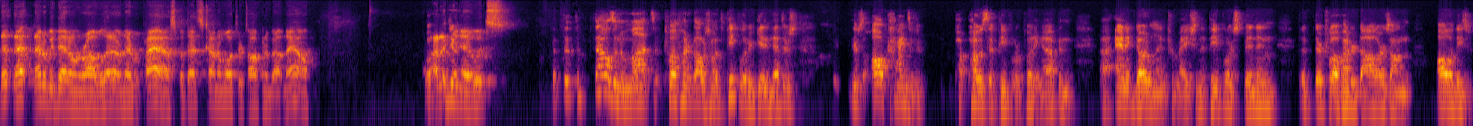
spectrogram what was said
that that that'll be dead on arrival. That'll never pass. But that's kind of what they're talking about now. Well, I, don't- you know, it's the, the, the thousand a month, twelve hundred dollars a month. The people that are getting that, there's there's all kinds of posts that people are putting up and uh, anecdotal information that people are spending the, their twelve hundred dollars on all of these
